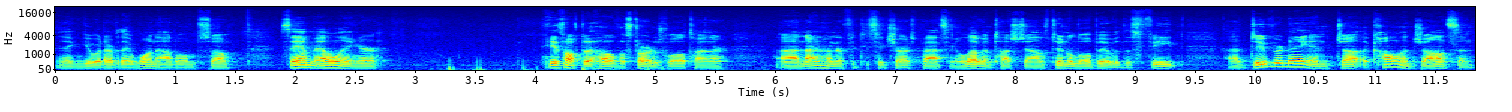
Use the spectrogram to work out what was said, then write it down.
they can get whatever they want out of them. So Sam Ehlinger, he's off to a hell of a start as well, Tyler. Uh, 956 yards passing, 11 touchdowns, doing a little bit with his feet. Uh, Duvernay and jo- Collin Johnson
